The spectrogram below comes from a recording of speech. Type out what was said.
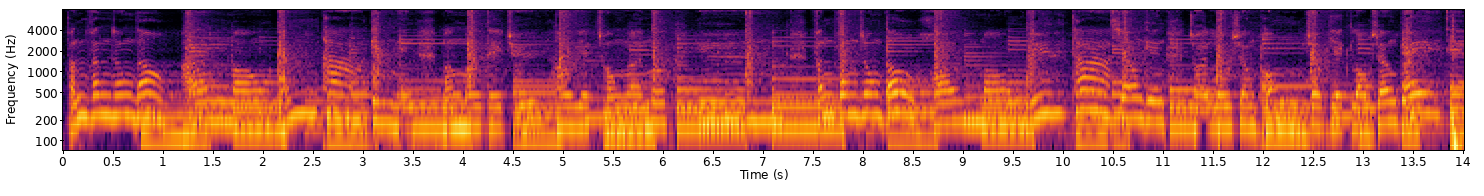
分分钟都盼望跟他见面，默默地处后亦从来没怨。分分钟都渴望与他相见，在路上碰着亦乐上几天。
